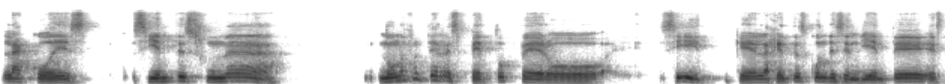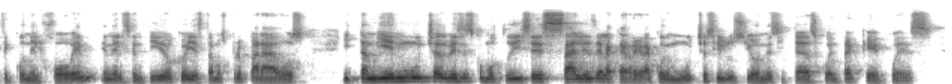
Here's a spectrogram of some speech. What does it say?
la coes sientes una, no una falta de respeto, pero sí, que la gente es condescendiente este, con el joven, en el sentido que hoy estamos preparados y también muchas veces, como tú dices, sales de la carrera con muchas ilusiones y te das cuenta que pues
